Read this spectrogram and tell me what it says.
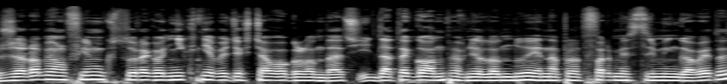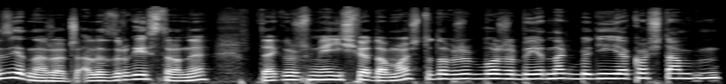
że robią film, którego nikt nie będzie chciał oglądać i dlatego on pewnie ląduje na platformie streamingowej, to jest jedna rzecz, ale z drugiej strony, to jak już mieli świadomość, to dobrze by było, żeby jednak byli jakoś tam,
